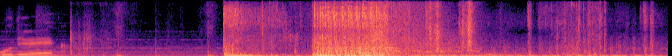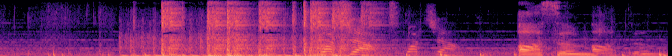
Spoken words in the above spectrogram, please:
उदय एक Awesome. Awesome.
